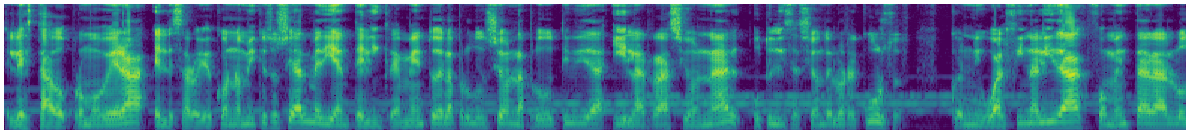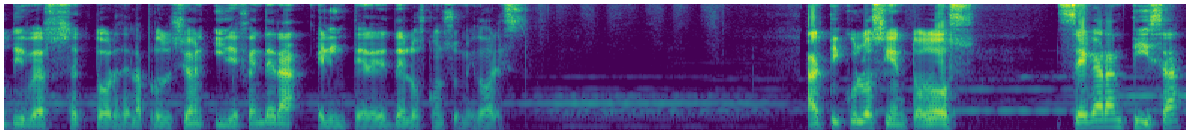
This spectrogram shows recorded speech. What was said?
El Estado promoverá el desarrollo económico y social mediante el incremento de la producción, la productividad y la racional utilización de los recursos. Con igual finalidad, fomentará los diversos sectores de la producción y defenderá el interés de los consumidores. Artículo 102. Se garantiza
